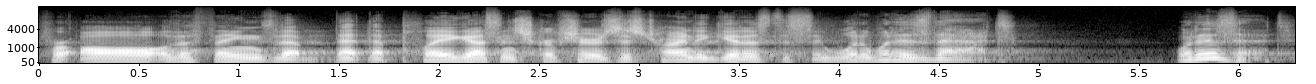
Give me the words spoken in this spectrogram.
for all of the things that, that, that plague us. And Scripture is just trying to get us to say, what, what is that? What is it?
